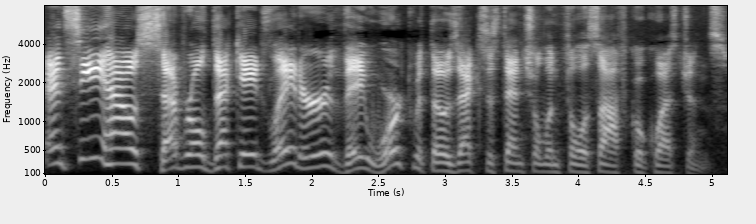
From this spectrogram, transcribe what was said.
And see how several decades later they worked with those existential and philosophical questions.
